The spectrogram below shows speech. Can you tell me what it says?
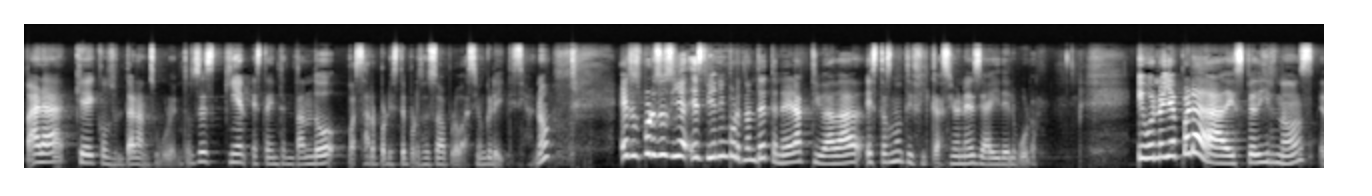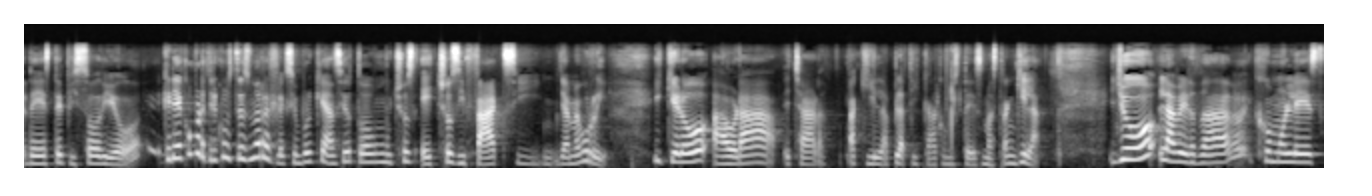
para que consultaran su buro. Entonces, ¿quién está intentando pasar por este proceso de aprobación crediticia, no? Entonces, por eso sí es bien importante tener activadas estas notificaciones de ahí del buro. Y bueno, ya para despedirnos de este episodio, quería compartir con ustedes una reflexión porque han sido todos muchos hechos y facts y ya me aburrí. Y quiero ahora echar aquí la plática con ustedes más tranquila. Yo, la verdad, como les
